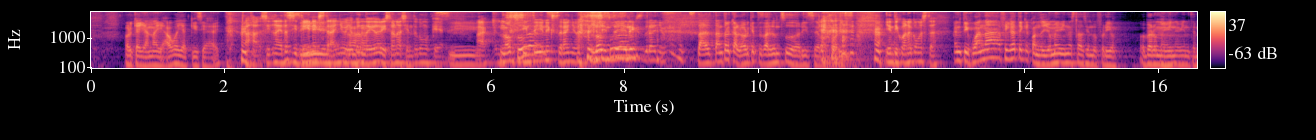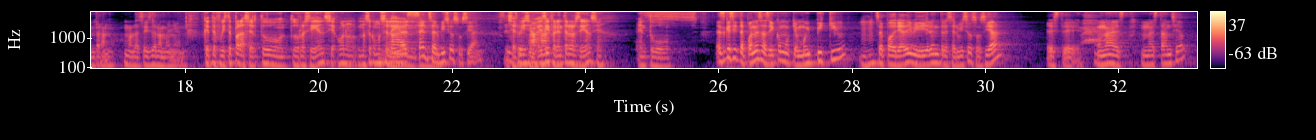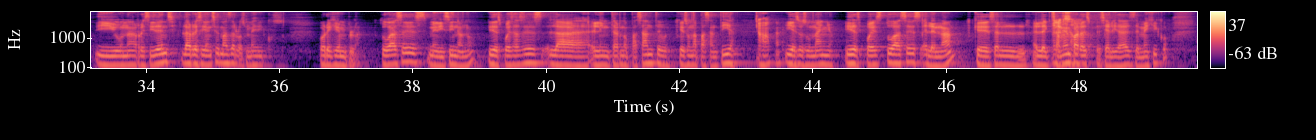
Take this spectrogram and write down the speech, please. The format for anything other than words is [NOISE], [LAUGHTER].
porque allá no hay agua y aquí sí hay. Ajá, sí, la neta sí, Sí, bien extraño. Yo ajá. cuando he ido a Arizona siento como que. Sí. ah, no, ¿No sé, siento sudas? bien extraño. ¿No [LAUGHS] bien extraño. Está tanto el calor que te sale un sudor y se vaporiza. [LAUGHS] ¿Y en Tijuana cómo está? en Tijuana, fíjate que cuando yo me vine estaba haciendo frío, pero me vine bien temprano, como a las 6 de la mañana. Que te fuiste para hacer tu, tu residencia. Bueno, no sé cómo se le Ah, diga en, es el en- servicio social. el servicio. Ajá. Es diferente a la residencia. En tu. Es que si te pones así como que muy picky, se podría dividir entre servicio social, este, una, una estancia y una residencia. La residencia es más de los médicos. Por ejemplo, tú haces medicina, ¿no? Y después haces la, el interno pasante, que es una pasantía. Ajá. Y eso es un año. Y después tú haces el ENAM, que es el, el examen examen. para especialidades de México.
